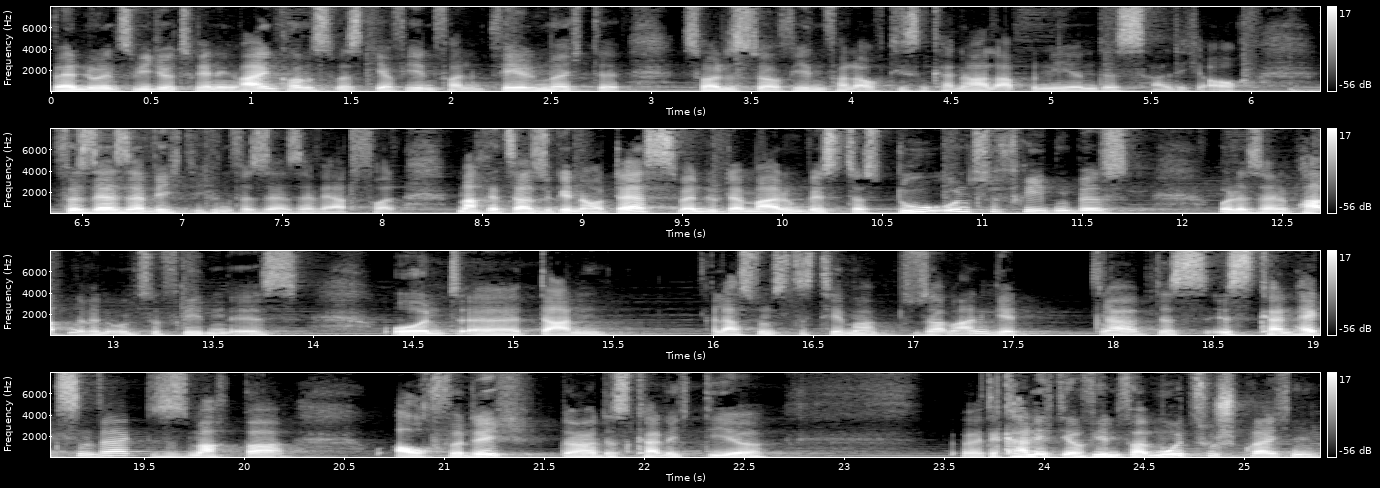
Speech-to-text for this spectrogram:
wenn du ins Videotraining reinkommst, was ich dir auf jeden Fall empfehlen möchte, solltest du auf jeden Fall auch diesen Kanal abonnieren. Das halte ich auch für sehr, sehr wichtig und für sehr, sehr wertvoll. Mach jetzt also genau das, wenn du der Meinung bist, dass du unzufrieden bist oder seine Partnerin unzufrieden ist und äh, dann lass uns das Thema zusammen angehen. Ja, das ist kein Hexenwerk, das ist machbar, auch für dich. Ja, das kann ich dir, äh, da kann ich dir auf jeden Fall Mut zusprechen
